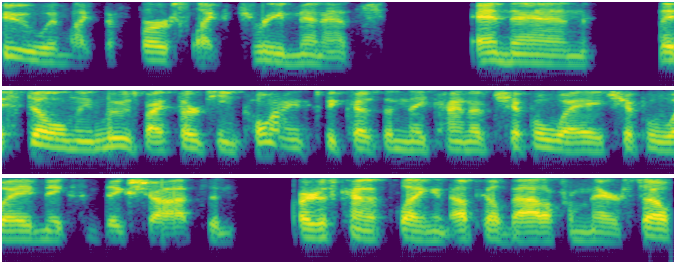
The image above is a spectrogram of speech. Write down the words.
two in like the first like three minutes, and then they still only lose by 13 points because then they kind of chip away, chip away, make some big shots, and are just kind of playing an uphill battle from there. So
